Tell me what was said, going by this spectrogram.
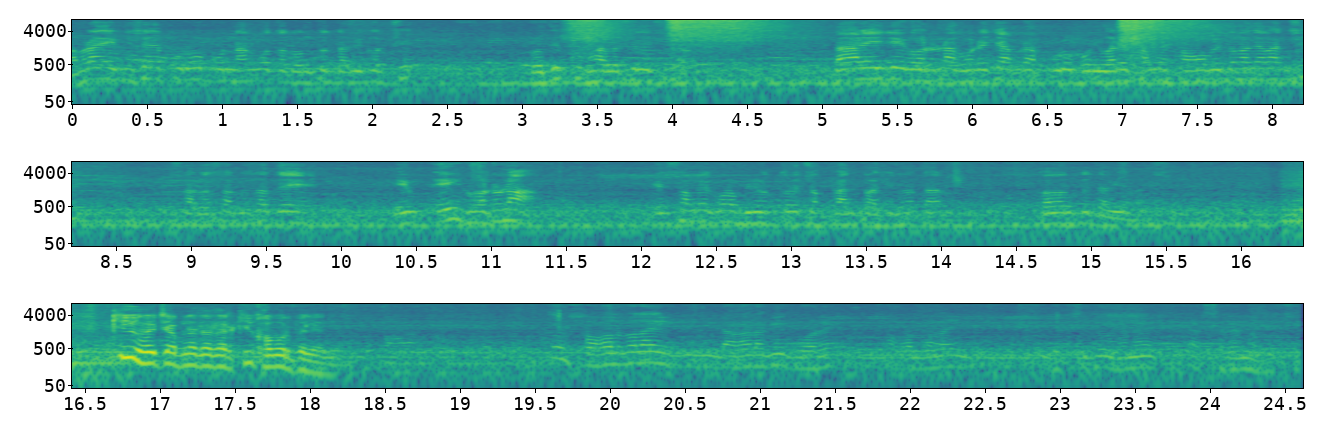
আমরা এই বিষয়ে পুরো পূর্ণাঙ্গ তদন্ত দাবি করছি। প্রদীপ খুব ভালো ছেলে ছিল। তার এই যে ঘটনা ঘটেছে, আমরা পুরো পরিবারের সঙ্গে সমবেদনা জানাচ্ছি। সাথে সাথে সাথে এই- ঘটনা, এর সঙ্গে কোনো বৃহত্তর চক্রান্ত আছে না, তার তদন্তের দাবি জানাচ্ছি। কি হয়েছে আপনার দাদার? কি খবর পেলেন? তো সকালবেলায় ডাকাডাকি করে সকালবেলায় দেখছি তো ওখানে অ্যাক্সিডেন্ট হচ্ছে।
